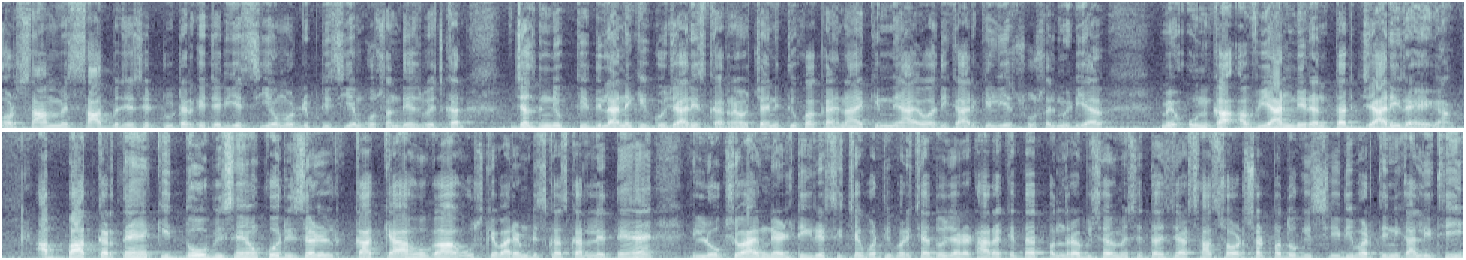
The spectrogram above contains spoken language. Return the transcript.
और शाम में सात बजे से ट्विटर के ज़रिए सीएम और डिप्टी सीएम को संदेश भेजकर जल्द नियुक्ति दिलाने की गुजारिश कर रहे हैं। और चयनितों का कहना है कि न्याय और अधिकार के लिए सोशल मीडिया में उनका अभियान निरंतर जारी रहेगा। अब बात करते हैं कि दो विषयों को रिज़ल्ट का क्या होगा, उसके बारे में डिस्कस कर लेते हैं कि लोक सेवा आयोग ने एल ग्रेड शिक्षक भर्ती परीक्षा 2018 के तहत 15 विषयों में से दस पदों की सीधी भर्ती निकाली थी,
